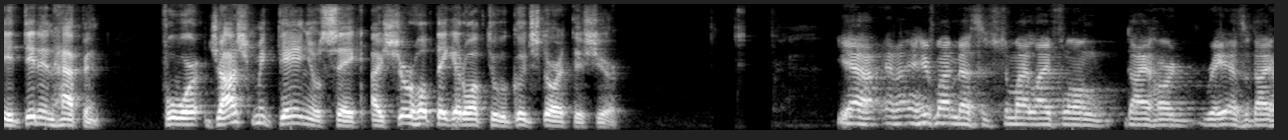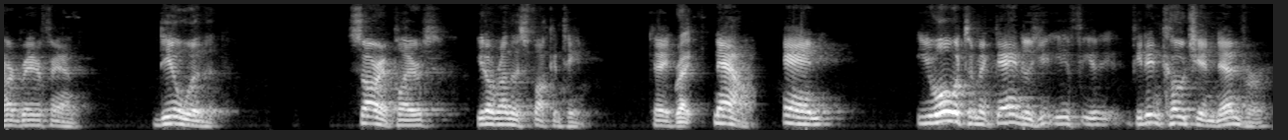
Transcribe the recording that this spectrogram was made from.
It didn't happen for Josh McDaniels' sake, I sure hope they get off to a good start this year. Yeah, and uh, here's my message to my lifelong diehard as a diehard Raider fan: deal with it. Sorry, players, you don't run this fucking team. Okay, right now, and you owe it to McDaniels. If you if he didn't coach you in Denver,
